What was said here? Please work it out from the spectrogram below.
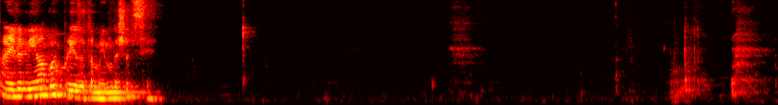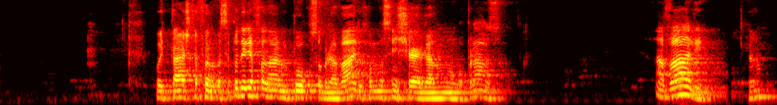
a Irani é uma boa empresa também, não deixa de ser. O Itachi está falando, você poderia falar um pouco sobre a Vale, como você enxerga ela no longo prazo? A Vale, né,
